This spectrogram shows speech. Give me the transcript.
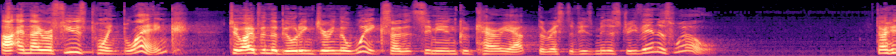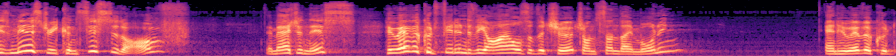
Uh, and they refused point blank to open the building during the week so that Simeon could carry out the rest of his ministry then as well. So his ministry consisted of, imagine this, whoever could fit into the aisles of the church on Sunday morning and whoever could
